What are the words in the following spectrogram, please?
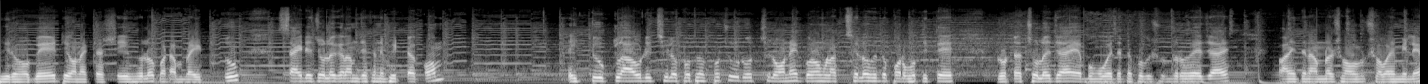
ভিড় হবে, এটি অনেকটা সেই হলো বাট আমরা একটু সাইডে চলে গেলাম যেখানে ভিড়টা কম। একটু ক্লাউডি ছিল, প্রথমে প্রচুর রোদ ছিল, অনেক গরম লাগছিল, কিন্তু পরবর্তীতে রোদটা চলে যায় এবং ওয়েদারটা খুবই সুন্দর হয়ে যায়। পানিতে নামলাম সবাই মিলে।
